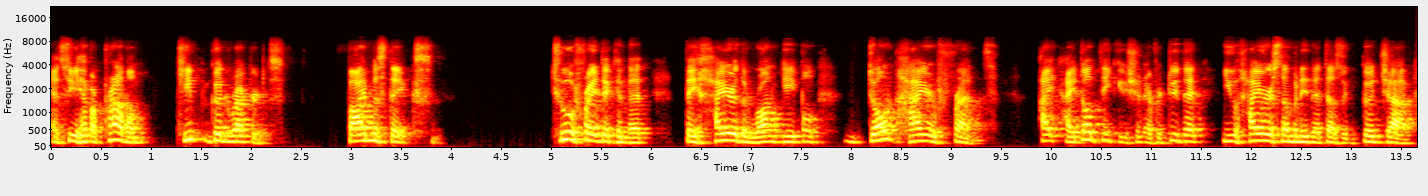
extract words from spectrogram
and so you have a problem. Keep good records. Five mistakes. Too afraid to commit. They hire the wrong people. Don't hire friends. I, I don't think you should ever do that. You hire somebody that does a good job,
